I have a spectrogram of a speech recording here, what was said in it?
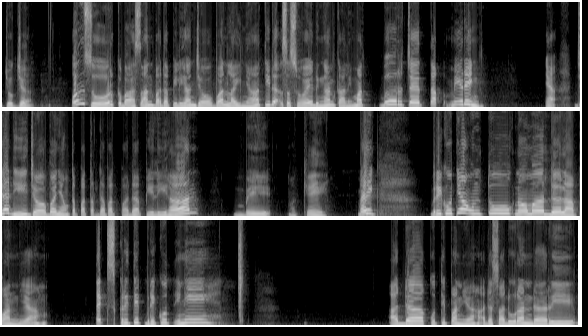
Jogja. Unsur kebahasan pada pilihan jawaban lainnya tidak sesuai dengan kalimat bercetak miring. Ya, jadi jawaban yang tepat terdapat pada pilihan B. Oke. Baik. Berikutnya untuk nomor 8 ya teks kritik berikut ini ada kutipan ya, ada saduran dari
